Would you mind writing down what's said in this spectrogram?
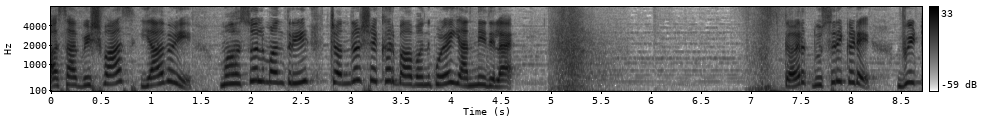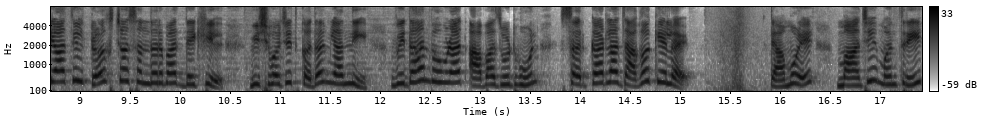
असा विश्वास यावेळी महसूल मंत्री चंद्रशेखर बावनकुळे यांनी दिलाय. तर दुसरीकडे विट्यातील ड्रग्सच्या संदर्भात देखील विश्वजित कदम यांनी विधान भवनात आवाज उठवून सरकारला जागं केलंय. त्यामुळे माजी मंत्री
